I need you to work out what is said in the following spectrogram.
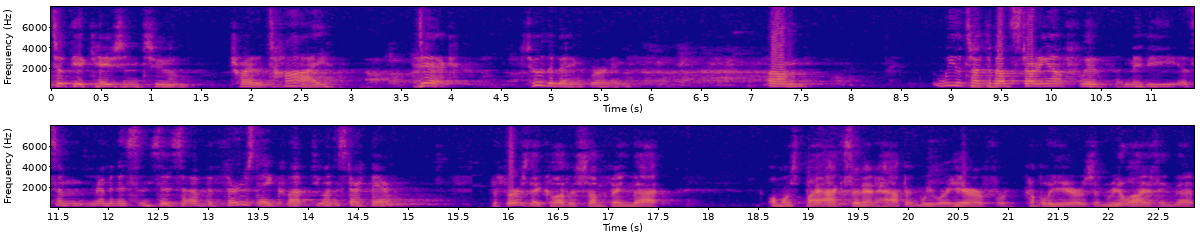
took the occasion to try to tie Dick to the bank burning. Um, we had talked about starting off with maybe some reminiscences of the Thursday Club. Do you want to start there? The Thursday Club is something that almost by accident happened. We were here for a couple of years and realizing that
